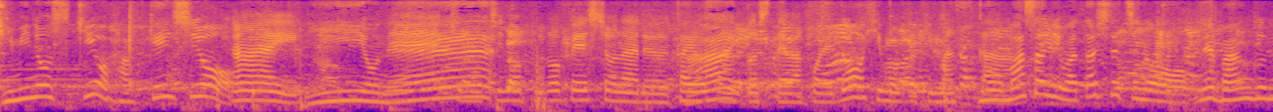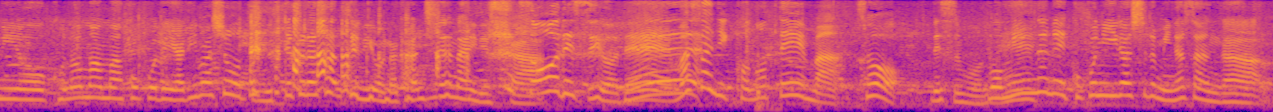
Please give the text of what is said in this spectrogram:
君の好きを発見しよう。はいいいよねね。気持ちのプロフェッショナル佳代さんとしてはこれどう紐解きますか？もうまさに私たちのね番組をこのままここでやりましょうと言ってくださってるような感じじゃないですか。そうですよねねまさにこのテーマそう。ですもんねもうみんなねここにいらっしゃる皆さんが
